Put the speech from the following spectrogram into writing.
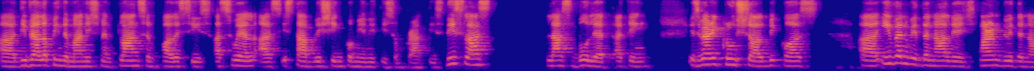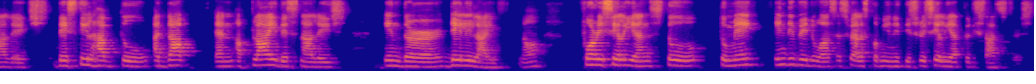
uh, developing the management plans and policies, as well as establishing communities of practice. This last, last bullet, I think, is very crucial because uh, even with the knowledge, armed with the knowledge, they still have to adopt and apply this knowledge in their daily life no? for resilience to, to make individuals as well as communities resilient to disasters.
